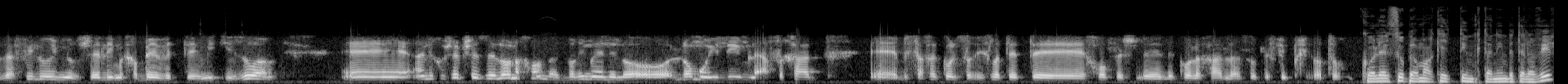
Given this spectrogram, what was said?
ואפילו אם יורשה לי, מחבב את מיקי זוהר. אני חושב שזה לא נכון, והדברים האלה לא, לא מועילים לאף אחד. אה, בסך הכל צריך לתת אה, חופש לכל אחד לעשות לפי בחירתו. כולל סופרמרקטים קטנים בתל אביב?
